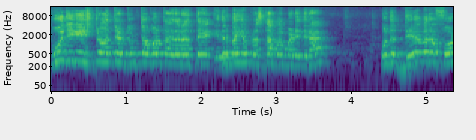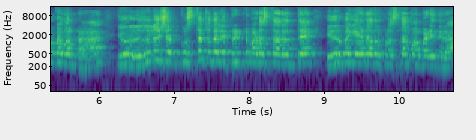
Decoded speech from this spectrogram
ಪೂಜೆಗೆ ಇಷ್ಟು ಅಂತೇಳಿ ದುಡ್ಡು ತಗೊಳ್ತಾ ಇದಾರಂತೆ, ಇದ್ರ ಬಗ್ಗೆ ಪ್ರಸ್ತಾಪ ಮಾಡಿದ್ದೀರಾ? ಒಂದು ದೇವರ ಫೋಟೋವನ್ನ ಇವರು ರೆಸೊಲ್ಯೂಷನ್ ಪುಸ್ತಕದಲ್ಲಿ ಪ್ರಿಂಟ್ ಮಾಡಿಸ್ತಾರಂತೆ, ಇದ್ರ ಬಗ್ಗೆ ಏನಾದರೂ ಪ್ರಸ್ತಾಪ ಮಾಡಿದ್ದೀರಾ?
